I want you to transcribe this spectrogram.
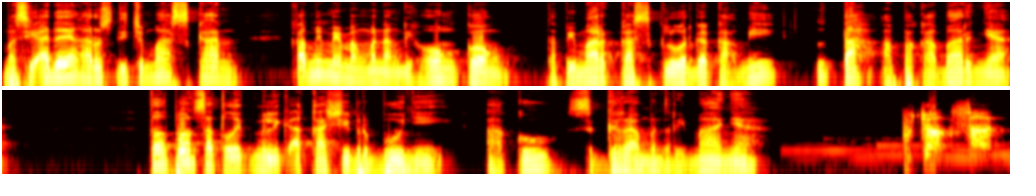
masih ada yang harus dicemaskan. Kami memang menang di Hong Kong, tapi markas keluarga kami entah apa kabarnya. Telepon satelit milik Akashi berbunyi. Aku segera menerimanya. Bujang-san.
